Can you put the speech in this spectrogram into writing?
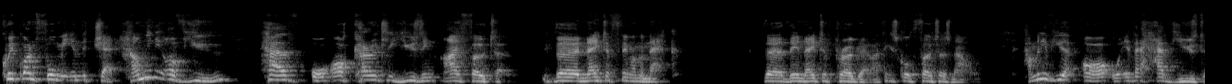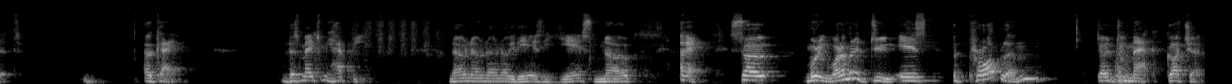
Quick one for me in the chat. How many of you have or are currently using iPhoto, the native thing on the Mac, the, their native program? I think it's called Photos Now. How many of you are or ever have used it? Okay. This makes me happy. No, no, no, no. There's a yes, no. Okay. So, Marie, what I'm going to do is the problem, don't do Mac. Gotcha.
